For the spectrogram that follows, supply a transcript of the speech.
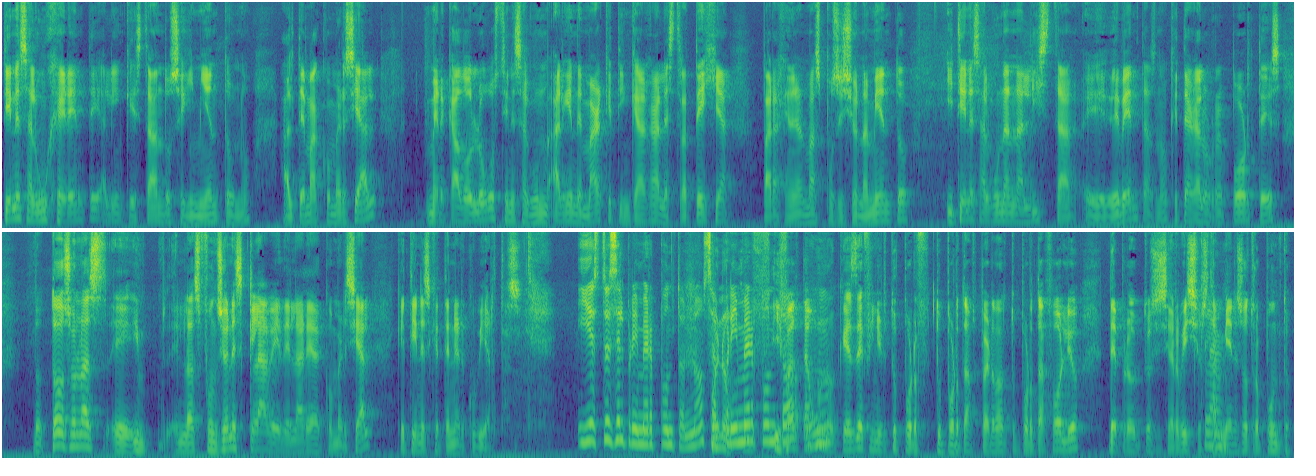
¿Tienes algún gerente, alguien que está dando seguimiento, ¿no? Al tema comercial mercadólogos, tienes algún alguien de marketing que haga la estrategia para generar más posicionamiento y tienes algún analista eh, de ventas, ¿no? Que te haga los reportes. No, todos son las, eh, las funciones clave del área comercial que tienes que tener cubiertas. Y esto es el primer punto, ¿no? O sea, primer y, punto. Y falta uno, que es definir tu, por, tu, porta, perdón, tu portafolio de productos y servicios. También es otro punto.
